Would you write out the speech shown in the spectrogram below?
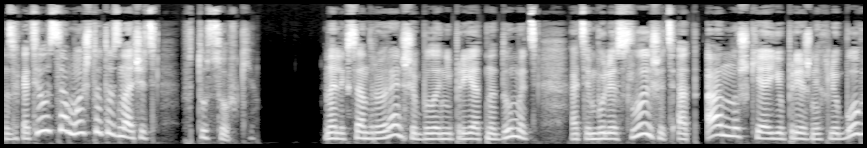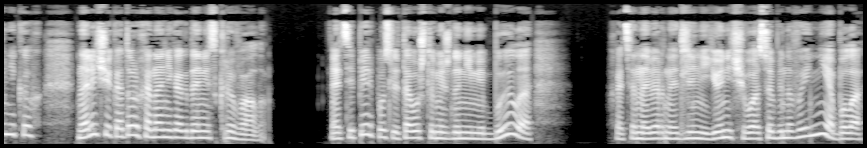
Захотелось самой что-то значить в тусовке. Александру и раньше было неприятно думать, а тем более слышать от Аннушки о ее прежних любовниках, наличие которых она никогда не скрывала. А теперь, после того, что между ними было, хотя, наверное, для нее ничего особенного и не было,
